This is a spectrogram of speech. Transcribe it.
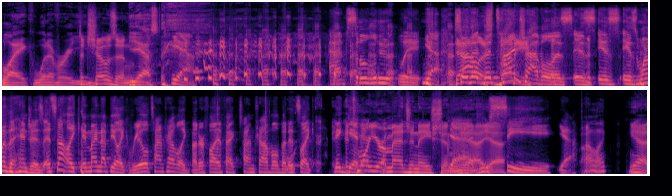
like whatever. You, the chosen. yes, Yeah, absolutely. Yeah. so the, the time buddy. travel is is is is one of the hinges. It's not like it might not be like real time travel, like butterfly effect time travel, but it's like they get it's more it. your Like, imagination. Yeah, Yeah, you yeah. see. Yeah. I like. Yeah,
